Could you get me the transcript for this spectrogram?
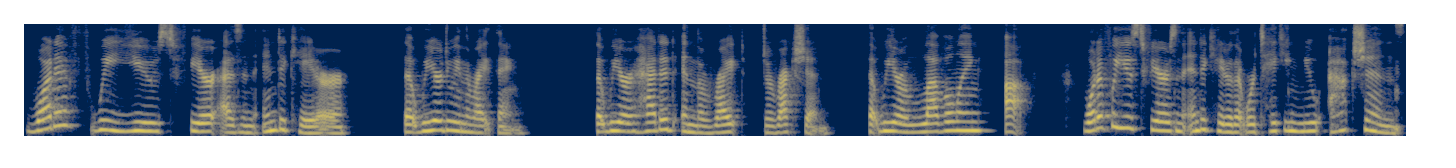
what if we used fear as an indicator that we are doing the right thing, that we are headed in the right direction, that we are leveling up? What if we used fear as an indicator that we're taking new actions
